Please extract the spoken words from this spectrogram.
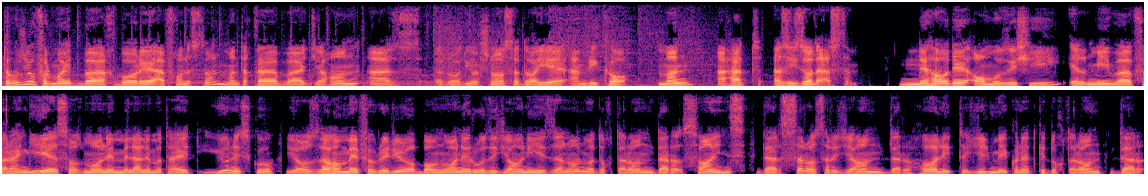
توجه فرمایید به اخبار افغانستان منطقه و جهان از رادیو آشنا صدای امریکا. من احد عزیزاده هستم. نهاد آموزشی علمی و فرهنگی سازمان ملل متحد یونسکو 11 فوریه را به عنوان روز جهانی زنان و دختران در ساینس در سراسر جهان در حال تجلیل می کند که دختران در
